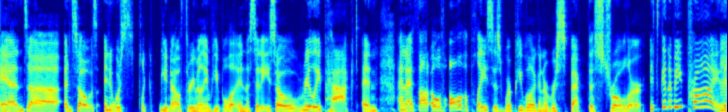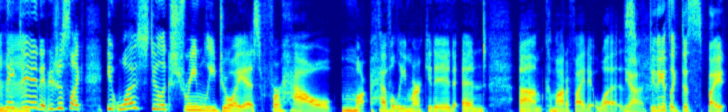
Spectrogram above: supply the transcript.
and uh and so it was and it was like you know 3 million people in the city so really packed and and i thought oh of all the places where people are going to respect the stroller it's going to be pride and they did it. It's just like it was still extremely joyous for how mar- heavily marketed and um, commodified it was. Yeah. Do you think it's like despite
